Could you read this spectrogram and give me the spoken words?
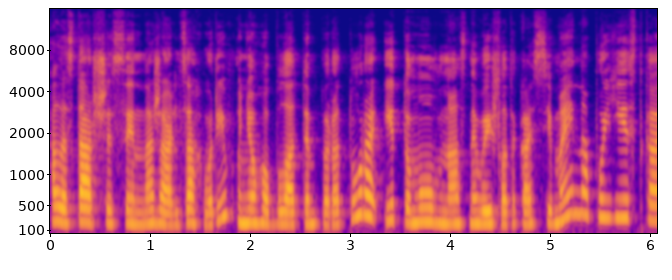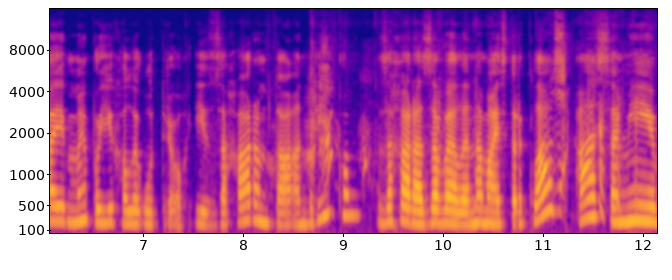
Але старший син, на жаль, захворів, у нього була температура, і тому в нас не вийшла така сімейна поїздка. і Ми поїхали у трьох із Захаром та Андрійком. Захара завели на майстер-клас, а самі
